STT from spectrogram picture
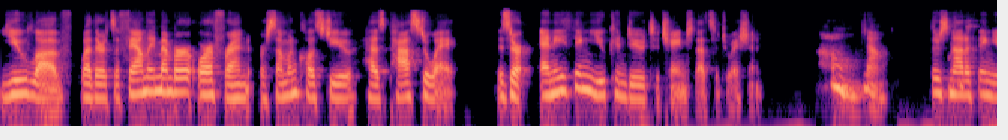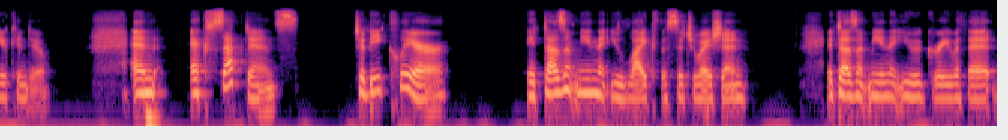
you love, whether it's a family member or a friend or someone close to you, has passed away, is there anything you can do to change that situation? Oh. No, there's not a thing you can do. And acceptance, to be clear, it doesn't mean that you like the situation. It doesn't mean that you agree with it.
